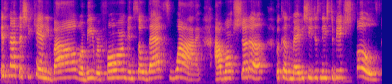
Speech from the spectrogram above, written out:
it's not that she can't evolve or be reformed. And so that's why I won't shut up because maybe she just needs to be exposed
